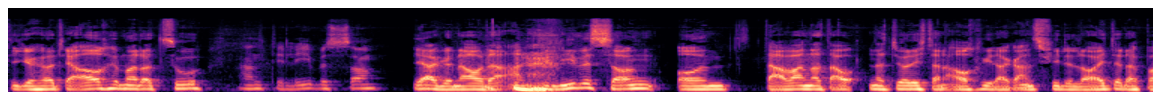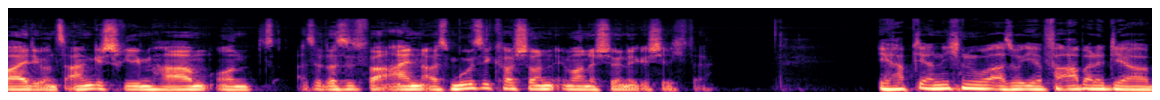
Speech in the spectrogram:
die gehört ja auch immer dazu. Anti-Liebessong. Ja, genau, der Anti-Liebessong. Und da waren natürlich dann auch wieder ganz viele Leute dabei, die uns angeschrieben haben. Und also das ist für einen als Musiker schon immer eine schöne Geschichte. Ihr habt ja nicht nur, also ihr verarbeitet ja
